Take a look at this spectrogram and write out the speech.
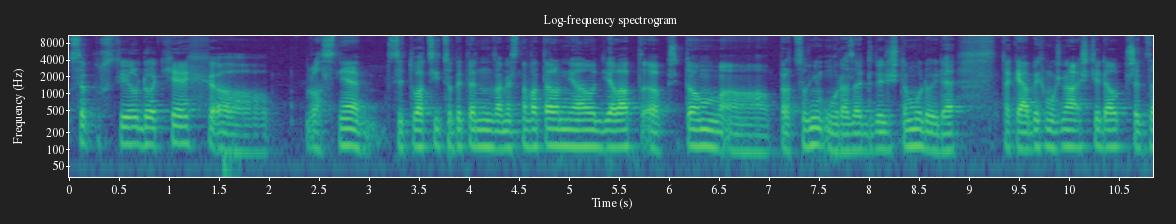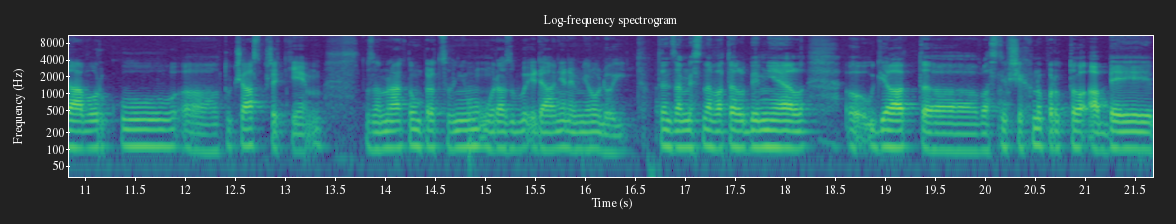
se pustil do těch uh, vlastně situací, co by ten zaměstnavatel měl dělat eh, při tom eh, pracovním úraze, když tomu dojde, tak já bych možná ještě dal před závorku eh, tu část předtím. To znamená, k tomu pracovnímu úrazu by ideálně nemělo dojít. Ten zaměstnavatel by měl udělat vlastně všechno pro to, aby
